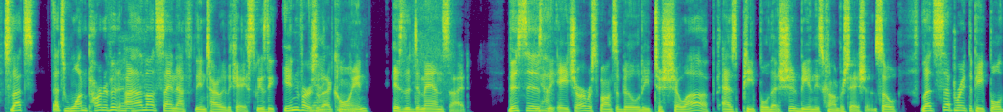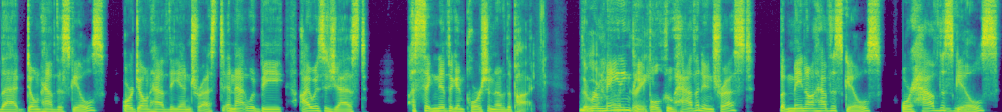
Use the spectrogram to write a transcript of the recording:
So that's that's one part of it. Yeah. I'm not saying that's the entirely the case because the inverse yeah, of that coin is the demand side. This is yeah. the HR responsibility to show up as people that should be in these conversations. So let's separate the people that don't have the skills or don't have the interest. And that would be, I would suggest, a significant portion of the pie. The yeah, remaining people who have an interest, but may not have the skills or have the mm-hmm. skills,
